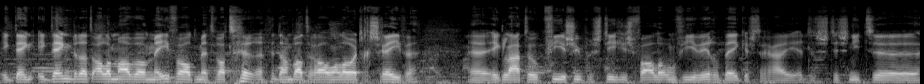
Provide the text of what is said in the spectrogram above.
ik denk, ik denk dat het allemaal wel meevalt met wat er, dan wat er allemaal wordt geschreven. Uh, ik laat ook vier superstiges vallen om vier wereldbekers te rijden. Dus het is niet, uh,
